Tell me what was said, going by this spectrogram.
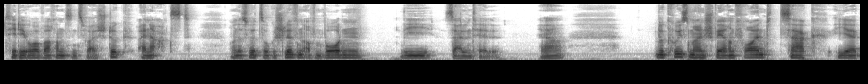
CDO-Wachen, sind zwei Stück, eine Axt. Und es wird so geschliffen auf dem Boden wie Silent Hill. Ja. Begrüß meinen schweren Freund, zack, hier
